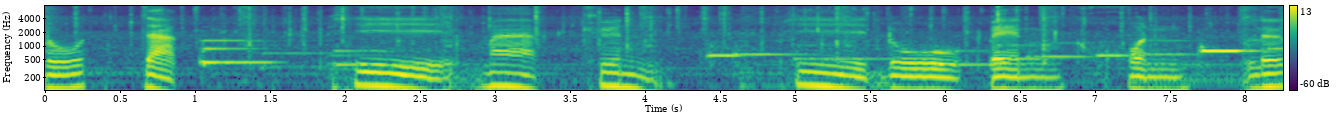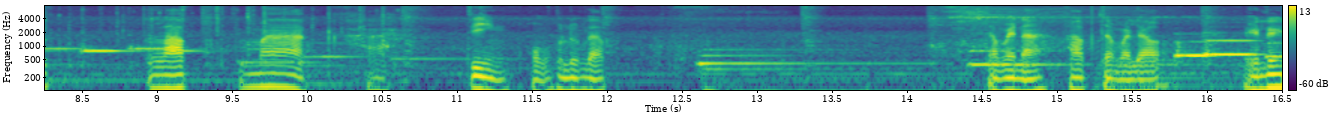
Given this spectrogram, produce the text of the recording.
รู้จักพี่มากขึ้น พี่ดูเป็นคนลึกลับมากค่ะ จริงผมคนลึกลับจำไว้นะครับจำไว้แล้วเป็นเรื่อง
